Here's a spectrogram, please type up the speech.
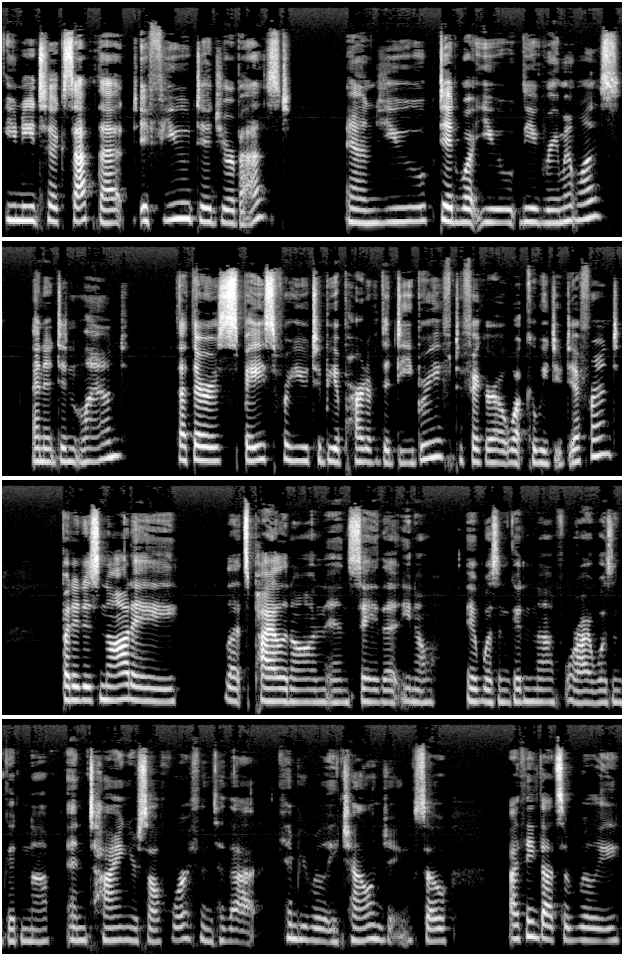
You need to accept that if you did your best and you did what you the agreement was and it didn't land, that there is space for you to be a part of the debrief to figure out what could we do different, but it is not a let's pile it on and say that, you know, it wasn't good enough or I wasn't good enough. And tying your self worth into that can be really challenging. So I think that's a really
